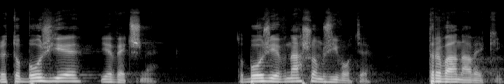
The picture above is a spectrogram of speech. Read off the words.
Že to Božie je väčné. To Božie v našom živote trvá na veky.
